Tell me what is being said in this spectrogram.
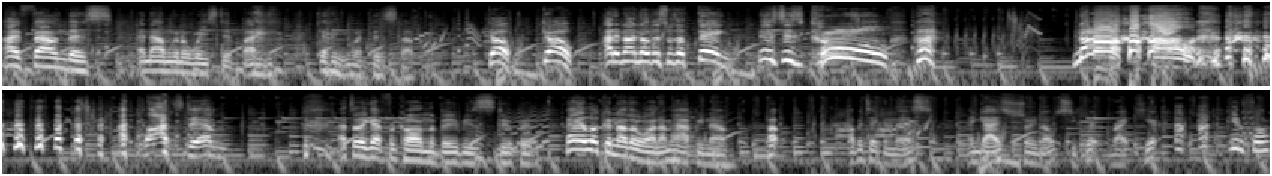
I found this. And now I'm gonna waste it by getting with this stuff. Go! Go! I did not know this was a thing! This is cool! No! I lost him! That's what I get for calling the babies stupid. Hey, look, another one. I'm happy now. Oh, I'll be taking this. And guys, so you know, secret right here. Ah, ah, beautiful.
